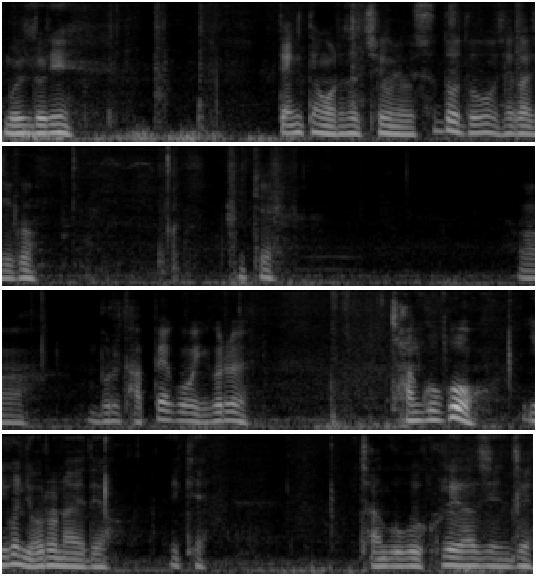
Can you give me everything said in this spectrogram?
물들이 땡땡 얼어서 지금 여기 수도도 제가 지금 이렇게 어 물을 다 빼고 이거를 잠그고 이건 열어놔야 돼요. 이렇게 잠그고 그래야지 이제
